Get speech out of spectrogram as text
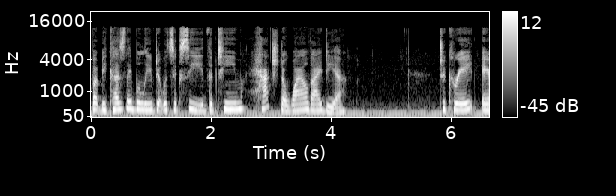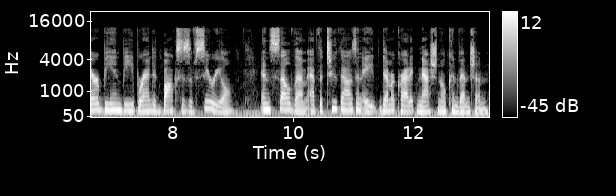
But because they believed it would succeed, the team hatched a wild idea to create Airbnb branded boxes of cereal and sell them at the 2008 Democratic National Convention.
